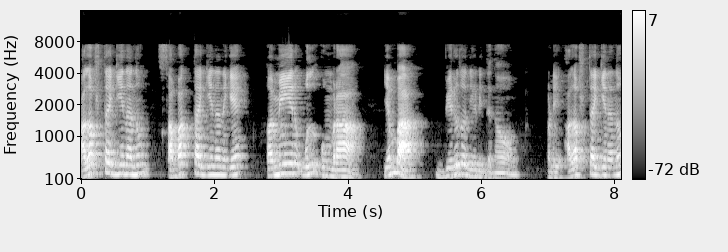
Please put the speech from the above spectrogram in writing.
ಅಲಫ್ತಗೀನನು ಸಬಕ್ತಗೀನನಿಗೆ ಅಮೀರ್ ಉಲ್ ಉಮ್ರಾ ಎಂಬ ಬಿರುದು ನೀಡಿದ್ದನು. ನೋಡಿ ಅಲಫ್ತಗ್ಗಿನನು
